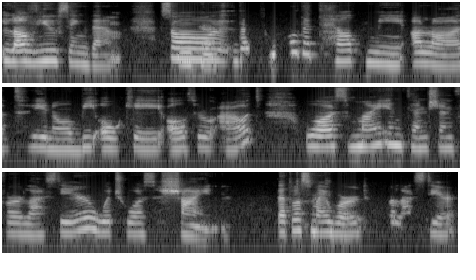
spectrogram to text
love using them. So okay. the tool that helped me a lot, you know, be okay all throughout, was my intention for last year, which was shine. That was my word last year.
